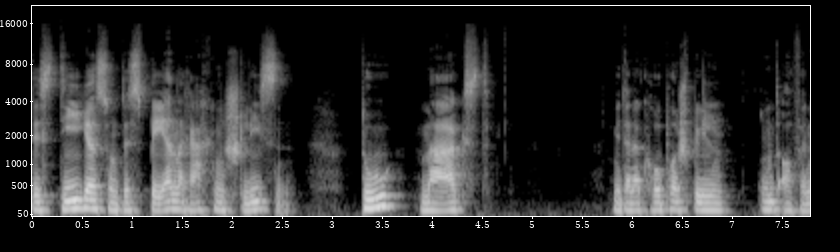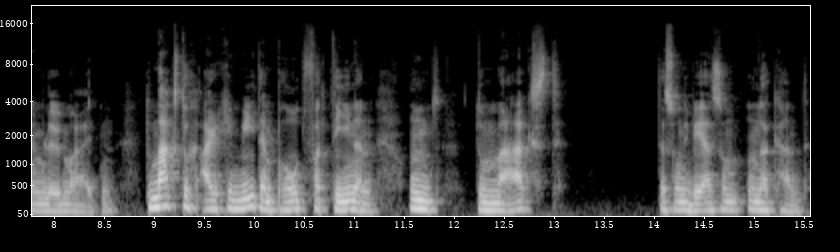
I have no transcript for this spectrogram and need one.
des Tigers und des Bären Rachen schließen. Du magst mit einer Kobra spielen und auf einem Löwen reiten. Du magst durch Alchemie dein Brot verdienen und du magst das Universum unerkannt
